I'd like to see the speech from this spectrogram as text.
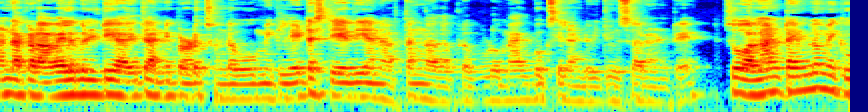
అండ్ అక్కడ అవైలబిలిటీ అయితే అన్ని ప్రొడక్ట్స్ ఉండవు. మీకు లేటెస్ట్ ఏది అని అర్థం కాదు అప్పుడప్పుడు. మ్యాక్ బుక్స్ ఇలాంటివి చూసారంటే. సో అలాంటి టైంలో మీకు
